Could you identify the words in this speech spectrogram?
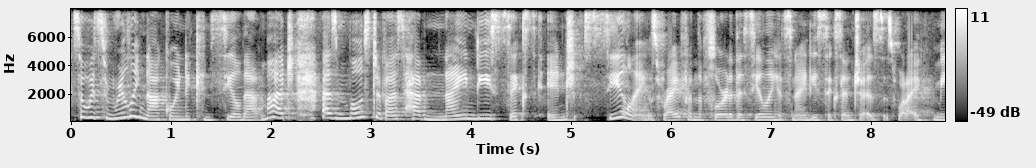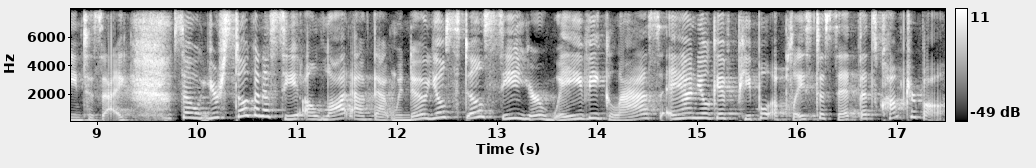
So it's really not going to conceal that much, as most of us have 96 inch ceilings, right? From the floor to the ceiling, it's 96 inches, is what I mean to say. So you're still going to see a lot out that window. You'll still see your wavy glass, and you'll give people a place to sit that's comfortable.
